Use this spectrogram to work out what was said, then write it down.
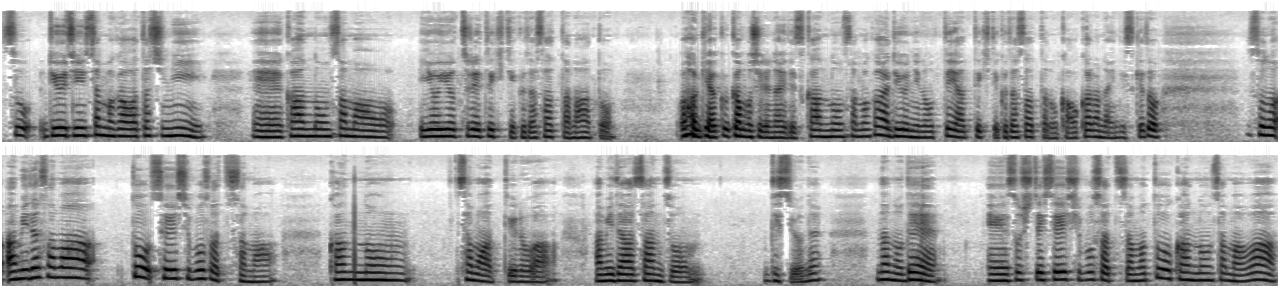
そう龍神様が私に、えー、観音様をいよいよ連れてきてくださったなと。は逆かもしれないです観音様が竜に乗ってやってきてくださったのかわからないんですけどその阿弥陀様と聖子菩薩様観音様っていうのは阿弥陀三尊ですよね。なので、えー、そして聖子菩薩様と観音様は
